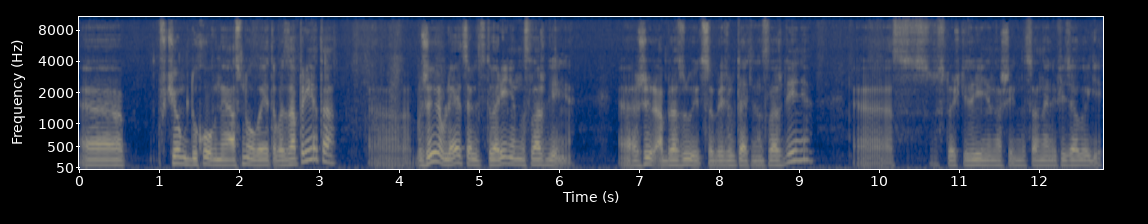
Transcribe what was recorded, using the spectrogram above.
В чем духовная основа этого запрета? Жир является олицетворением наслаждения. Жир образуется в результате наслаждения с точки зрения нашей национальной физиологии.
